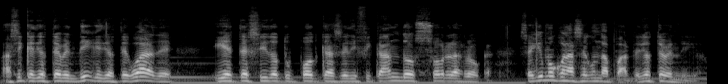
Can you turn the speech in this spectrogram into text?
Así que Dios te bendiga y Dios te guarde. Y este ha sido tu podcast edificando sobre la roca. Seguimos con la segunda parte. Dios te bendiga.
